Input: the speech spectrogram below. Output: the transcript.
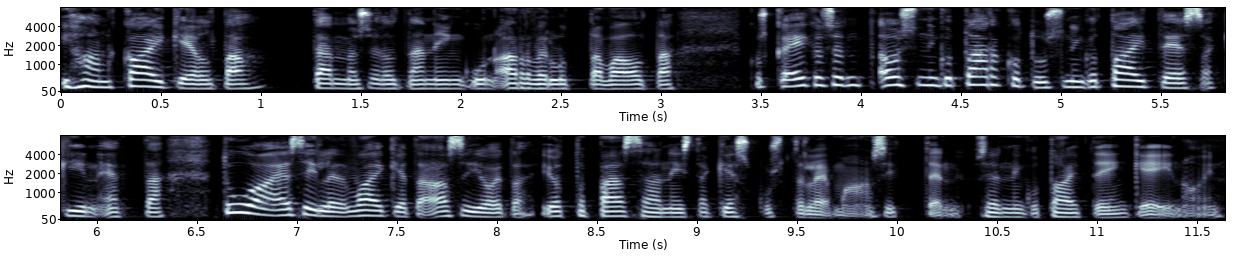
ihan kaikelta tämmöiseltä niin kuin arveluttavalta, koska eikö se nyt olisi niin kuin tarkoitus niin kuin taiteessakin, että tuo esille vaikeita asioita, jotta päästään niistä keskustelemaan sitten sen niin kuin taiteen keinoin.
